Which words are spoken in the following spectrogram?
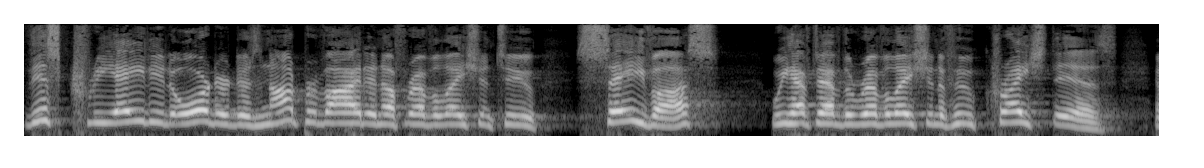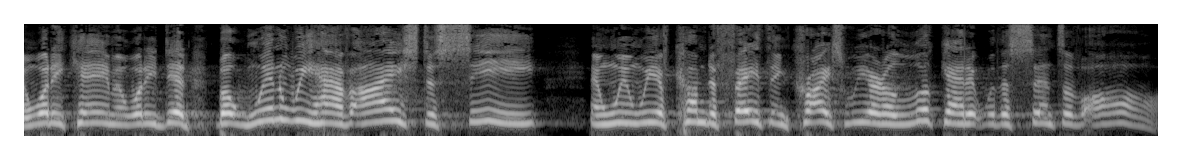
This created order does not provide enough revelation to save us. We have to have the revelation of who Christ is and what He came and what He did. But when we have eyes to see and when we have come to faith in Christ, we are to look at it with a sense of awe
